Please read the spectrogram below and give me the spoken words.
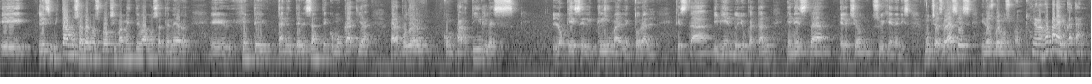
Eh, les invitamos a vernos próximamente, vamos a tener eh, gente tan interesante como Katia para poder compartirles lo que es el clima electoral que está viviendo Yucatán en esta elección sui generis. Muchas gracias y nos vemos pronto. Lo mejor para Yucatán.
